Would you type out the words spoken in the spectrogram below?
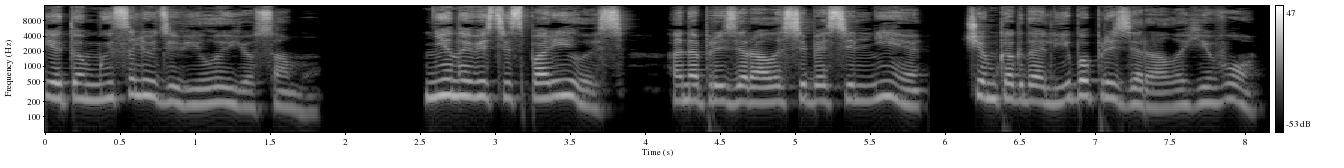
и эта мысль удивила ее саму. Ненависть испарилась, она презирала себя сильнее, чем когда-либо презирала его.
